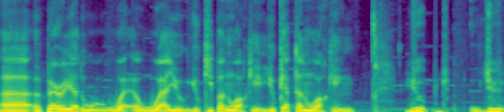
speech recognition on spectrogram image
uh, a period where, where you, you keep on working, you kept on working. You, you,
